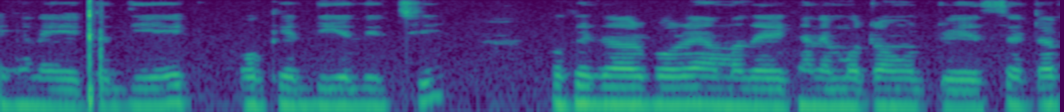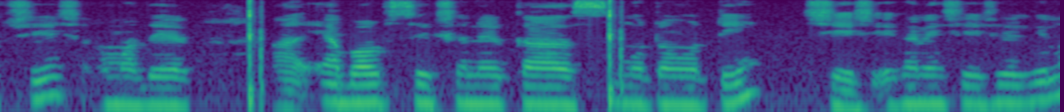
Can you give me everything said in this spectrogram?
এখানে এটা দিয়ে ওকে দিয়ে দিচ্ছি। ওকে দেওয়ার পরে আমাদের এখানে মোটামুটি সেট শেষ। আমাদের অ্যাবাউট সেকশনের কাজ মোটামুটি শেষ। এখানে শেষ হয়ে গেল।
